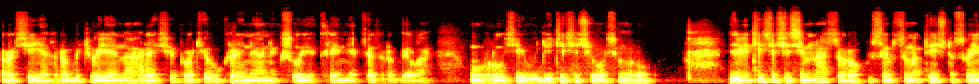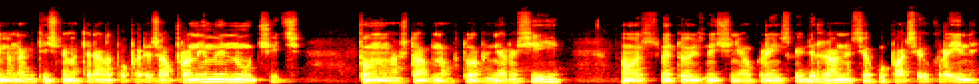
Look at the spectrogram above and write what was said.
Росія зробить воєнну агресію проти України, анексує Крим, як це зробила у Грузії у 2008 році. З 2017 року систематично своїми аналітичними матеріалами попереджав про неминучість повномасштабного вторгнення Росії з метою знищення української державності, окупації України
